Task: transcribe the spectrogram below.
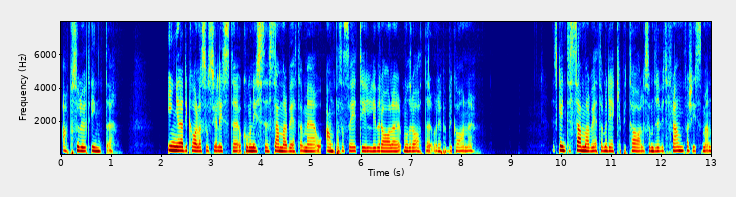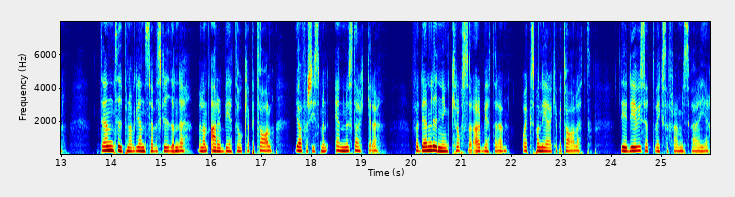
Absolut inte. Inga radikala socialister och kommunister samarbetar med och anpassar sig till liberaler, moderater och republikaner. Vi ska inte samarbeta med det kapital som drivit fram fascismen. Den typen av gränsöverskridande mellan arbete och kapital gör fascismen ännu starkare. För den linjen krossar arbetaren och expanderar kapitalet. Det är det vi sett växa fram i Sverige.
